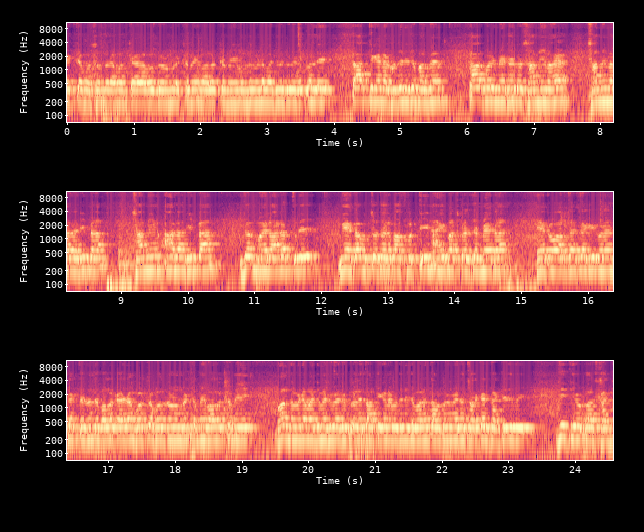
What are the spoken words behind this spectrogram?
দেখতে আমার সুন্দর এমন চেহারা বদল একটা মেয়ে, ভালো একটা মেয়ে, বন্ধু মিলে মাধ্যমে যোগাযোগ করলে তার থেকে না খুঁজে নিতে পারবেন। তারপরে মেয়েটা হলো স্বামী স্বামী মারা রিপা স্বামী আরা রিপা জন্ম হলো আটাত্তরে। মেয়েটা উচ্চতর পাসপোর্ট তিন আই পাস করেছেন মেয়েটা। মেয়েটাও আপনার চাকরি করেন দেখতে শুনতে ভালো গায়রং করতে বলতে একটা মেয়ে, ভালো একটা মেয়ে। বান্ধবীর মাধ্যমে যোগাযোগ করলে তার ঠিকানা খুঁজে নিতে পারেন তারপরে মেয়েটা সরকারি চাকরিজীবী দ্বিতীয় ক্লাস খাদ্য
